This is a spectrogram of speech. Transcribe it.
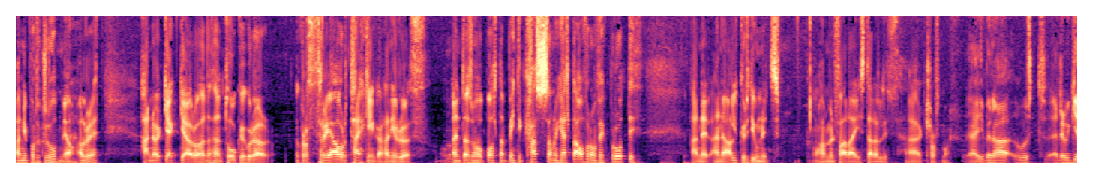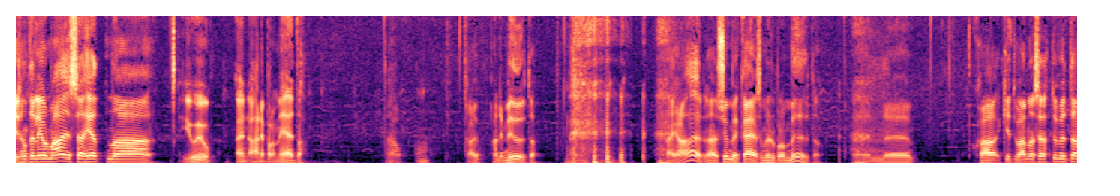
Hann er í hófum, já, alveg rétt. Hann var geggjaður og þannig að hann tók einhverjar, þrjár tæklingar hann í röð. Endað sem á boltan beint í kassan og held áfram og fekk brotið. Hann er, hann er algjört unit og hann mun fara í stærra lið, það er klárt mál. Já, ég meina, þú veist, erum við ekki samt að leiður aðeins að hérna Jú, jú, en hann er bara með þetta. Já, já hann er með þetta. Það, já, það er, er sumið gæjar sem eru bara með þetta. En uh, hvað getum við annað sett um þetta?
